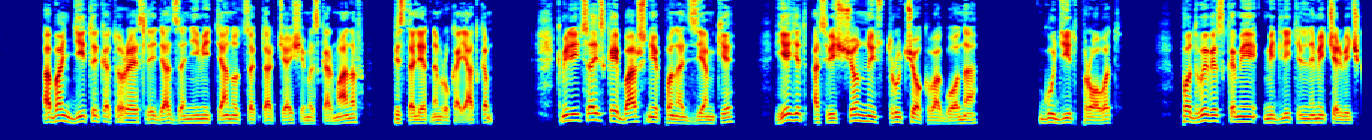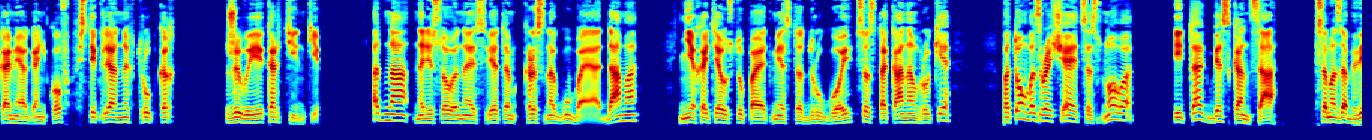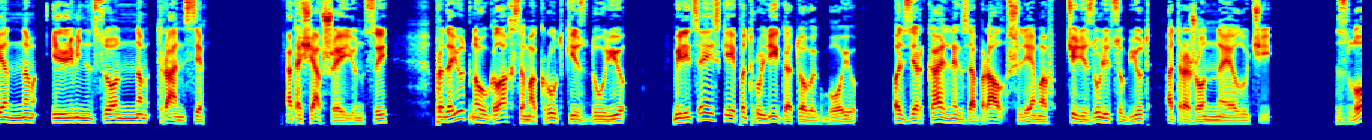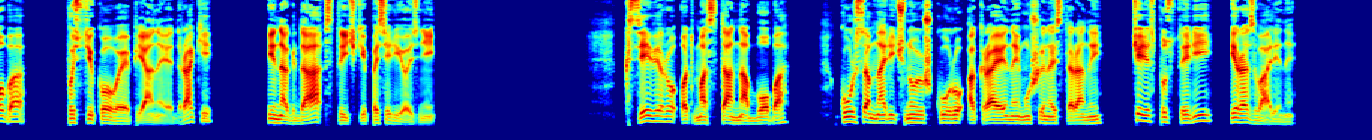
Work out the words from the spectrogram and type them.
а бандиты, которые следят за ними, тянутся к торчащим из карманов пистолетным рукояткам. К милицейской башне по надземке едет освещенный стручок вагона, гудит провод. Под вывесками медлительными червячками огоньков в стеклянных трубках живые картинки – Одна, нарисованная светом красногубая дама, нехотя уступает место другой со стаканом в руке, потом возвращается снова и так без конца в самозабвенном иллюминационном трансе. Отощавшие юнцы продают на углах самокрутки с дурью, милицейские патрули готовы к бою, от зеркальных забрал шлемов через улицу бьют отраженные лучи. Злоба, пустяковые пьяные драки, иногда стычки посерьезней. К северу от моста на Боба, курсом на речную шкуру окраинной мушиной стороны, через пустыри и развалины.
